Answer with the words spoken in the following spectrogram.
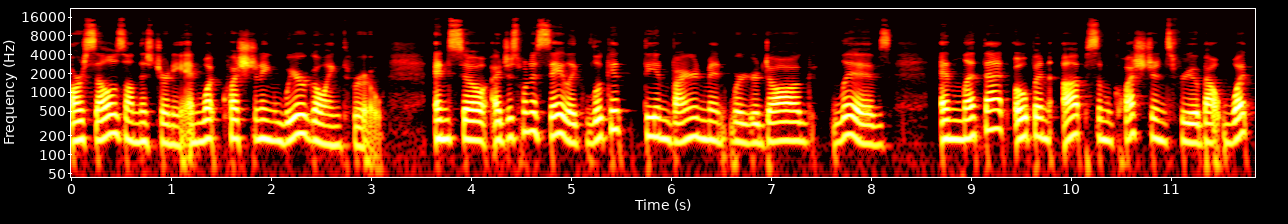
ourselves on this journey and what questioning we're going through. And so I just want to say like look at the environment where your dog lives and let that open up some questions for you about what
